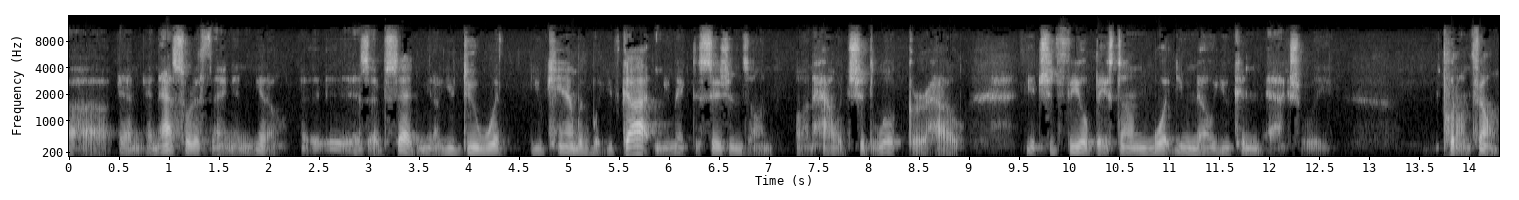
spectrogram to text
uh, and and that sort of thing. And you know, as I've said, you know, you do what you can with what you've got, and you make decisions on on how it should look or how it should feel based on what you know you can actually put on film.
